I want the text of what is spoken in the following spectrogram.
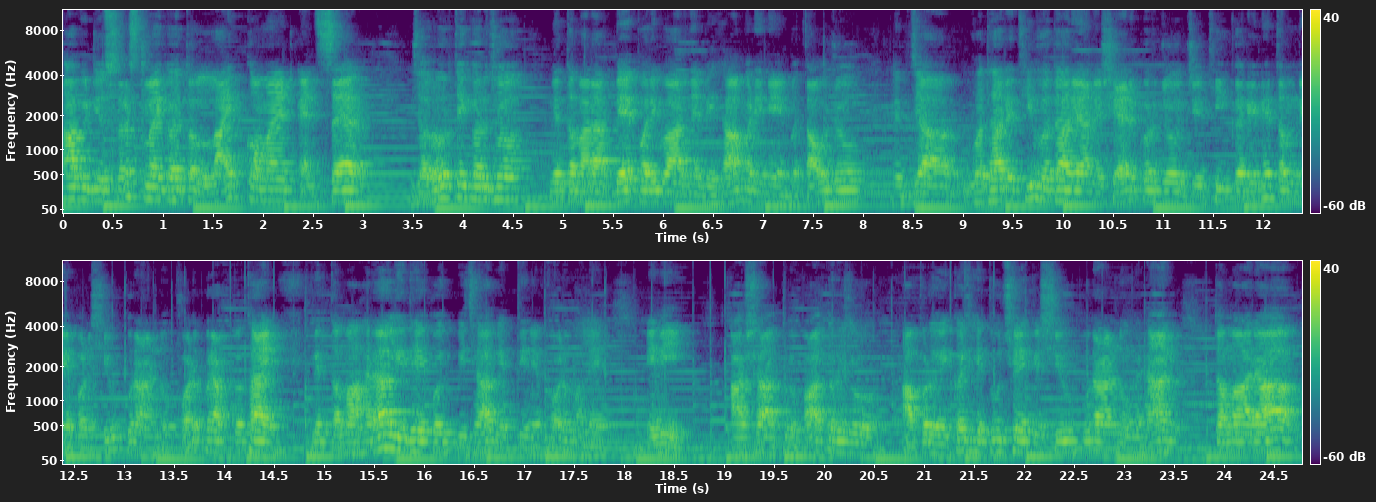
આ વીડિયો સરસ લાગ્યો હોય તો લાઈક કોમેન્ટ એન્ડ શેર જરૂરથી કરજો ને તમારા બે પરિવારને ભેગા મળીને બતાવજો ને જ્યાં વધારેથી વધારે આને શેર કરજો. જેથી કરીને તમને પણ શિવ પુરાણનું ફળ પ્રાપ્ત થાય ને તમારા લીધે કોઈ બીજા વ્યક્તિને ફળ મળે એવી આશા કૃપા કરજો આપણો એક જ હેતુ છે કે શિવ પુરાણનું જ્ઞાન તમારા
